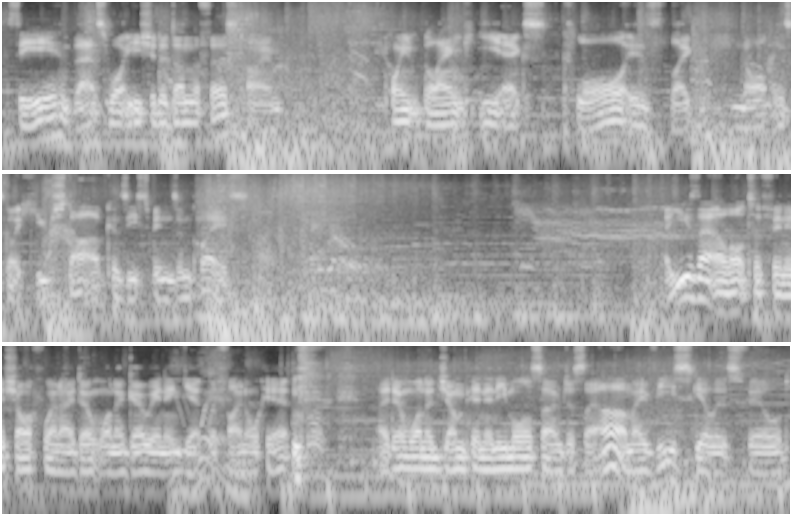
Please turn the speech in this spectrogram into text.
See, that's what he should have done the first time. Point blank EX Claw is like not, it's got a huge startup because he spins in place. I use that a lot to finish off when I don't want to go in and get the final hit. I don't want to jump in anymore, so I'm just like, oh, my V skill is filled,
